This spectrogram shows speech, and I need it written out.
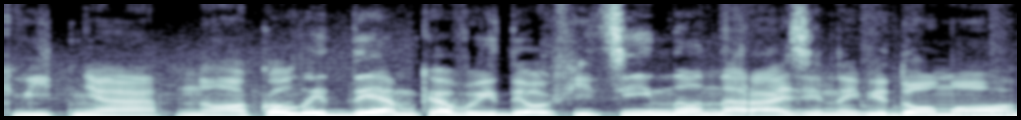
квітня. Ну а коли демка вийде офіційно, наразі невідомо.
